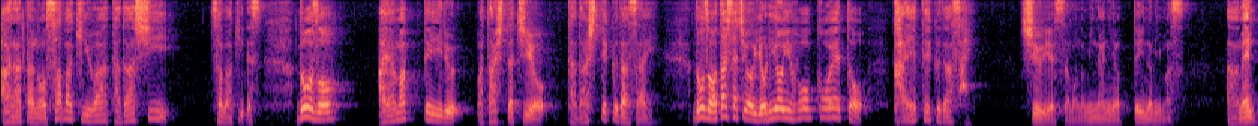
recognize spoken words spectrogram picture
あなたの裁きは正しい裁きです。どうぞ誤っている私たちを正してください。どうぞ私たちをより良い方向へと変えてください。主イエス様の皆によって祈ります。アーメン。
